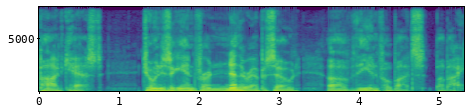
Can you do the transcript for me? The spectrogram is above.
podcast. Join us again for another episode of the Infobots. Bye bye.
